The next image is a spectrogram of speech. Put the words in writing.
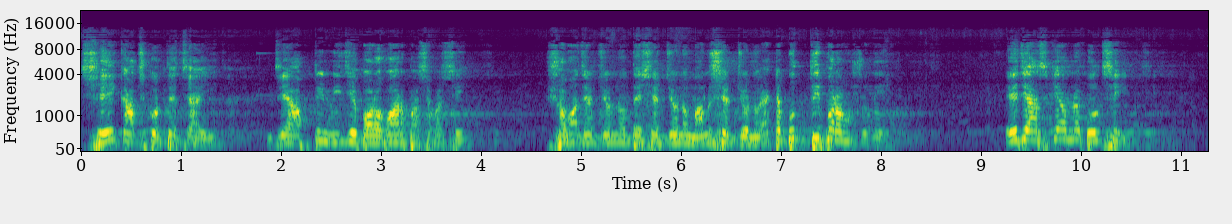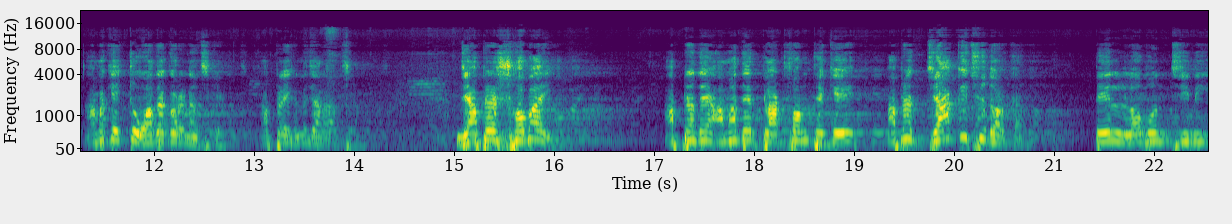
সেই কাজ করতে চাই যে আপনি নিজে বড় হওয়ার পাশাপাশি সমাজের জন্য, দেশের জন্য, মানুষের জন্য একটা বুদ্ধি পরামর্শ দিয়ে। এই যে আজকে আমরা বলছি, আমাকে একটু ওয়াদা করেন আজকে, আপনারা এখানে যারা আছেন, যে আপনারা সবাই আপনাদের, আমাদের প্ল্যাটফর্ম থেকে আপনার যা কিছু দরকার, তেল, লবণ, চিনি,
